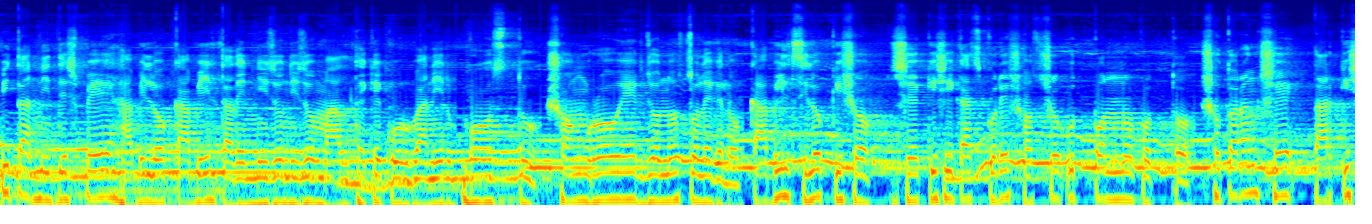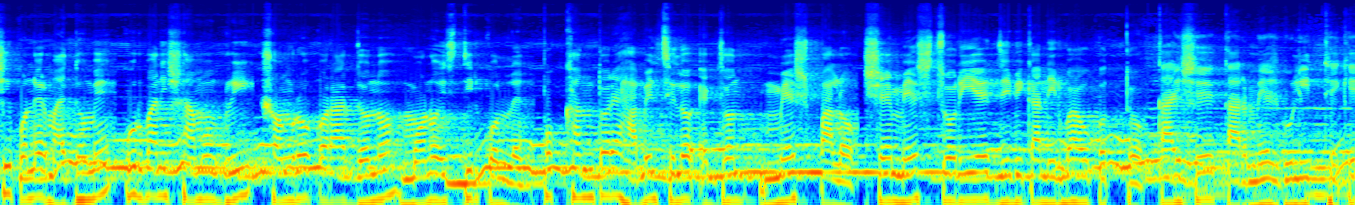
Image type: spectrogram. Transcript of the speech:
পিতার নির্দেশ পেয়ে হাবিল ও কাবিল তাদের নিজ নিজ মাল থেকে কুরবানির বস্তু সংগ্রহের জন্য চলে গেল। কাবিল ছিল কৃষক, সে কৃষিকাজ করে শস্য উৎপন্ন করত। সুতরাং সে তার কৃষি পণ্যের মাধ্যমে কুরবানির সামগ্রী সংগ্রহ করার জন্য মনস্থির করলেন। পক্ষান্তরে হাবিল ছিল একজন মেষ পালক। সে মেষ চড়িয়ে জীবিকা নির্বাহ করত। তাই সে তার মেষগুলির থেকে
